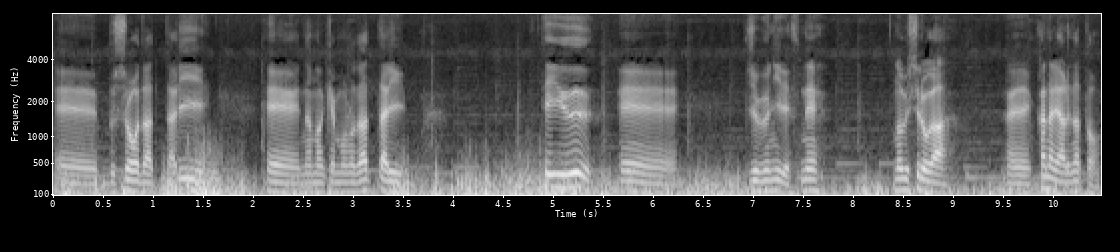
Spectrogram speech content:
えー、武将だったり、えー、怠け者だったりっていう、え自分にですね伸びしろが、えかなりあるなと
